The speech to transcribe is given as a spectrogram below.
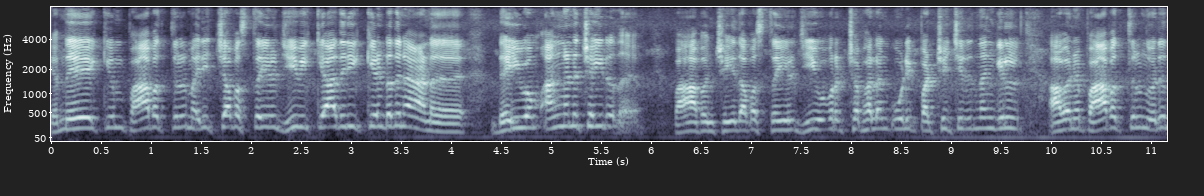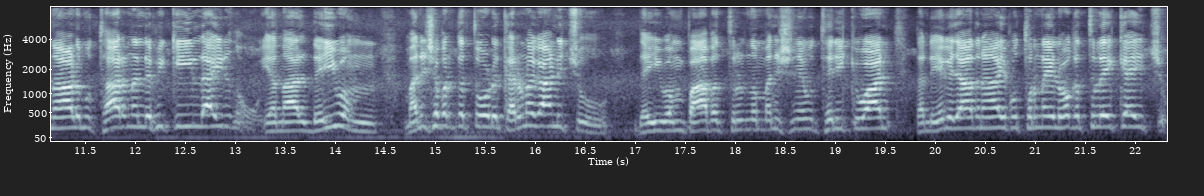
എന്നേക്കും പാപത്തിൽ മരിച്ച അവസ്ഥയിൽ ജീവിക്കാതിരിക്കേണ്ടതിനാണ് ദൈവം അങ്ങനെ ചെയ്തത്. പാപം ചെയ്ത അവസ്ഥയിൽ ജീവവൃക്ഷഫലം കൂടി ഭക്ഷിച്ചിരുന്നെങ്കിൽ അവന് പാപത്തിൽ നിന്ന് ഒരു നാളും ഉദ്ധാരണം ലഭിക്കുകയില്ലായിരുന്നു എന്നാൽ ദൈവം മനുഷ്യവർഗത്തോട് കരുണ കാണിച്ചു. ദൈവം പാപത്തിൽ നിന്നും മനുഷ്യനെ ഉദ്ധരിക്കുവാൻ തന്റെ ഏകജാതനായ പുത്രനെ ലോകത്തിലേക്ക് അയച്ചു.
